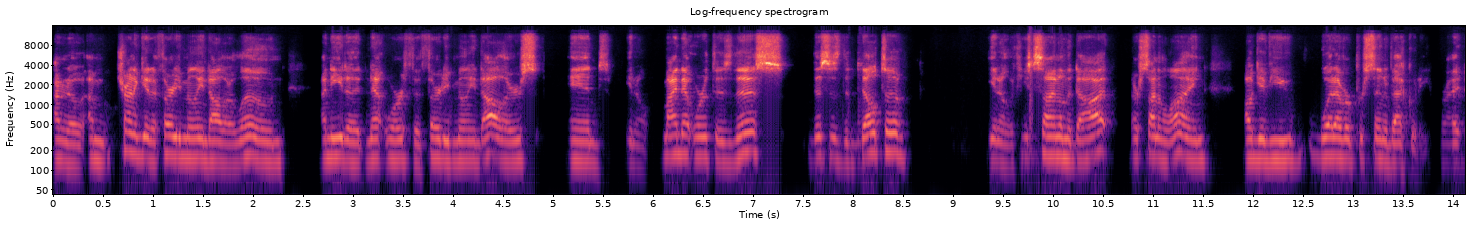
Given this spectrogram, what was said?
i don't know i'm trying to get a 30 million dollar loan. I need a net worth of 30 million dollars. And you know my net worth is this. This is the delta. You know, if you sign on the dot or sign on the line, I'll give you whatever percent of equity, right?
